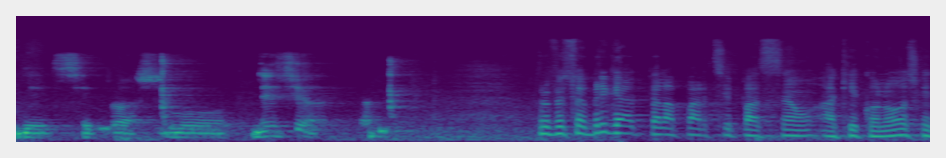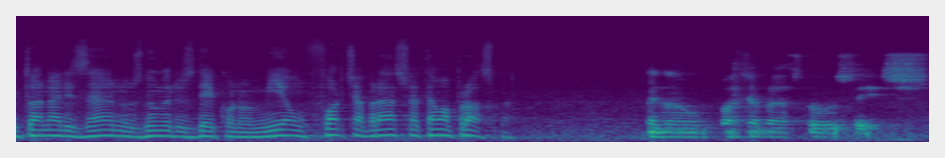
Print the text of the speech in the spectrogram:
desse próximo, desse ano. Tá? Professor, obrigado pela participação aqui conosco. Então, analisando os números da economia, um forte abraço e até uma próxima. Não, um forte abraço para vocês.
